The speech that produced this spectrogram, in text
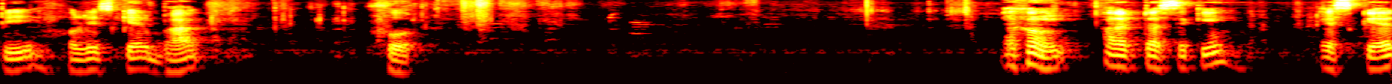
B whole square ভাগ ফোর। এখন আরেকটা আছে কি? A square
